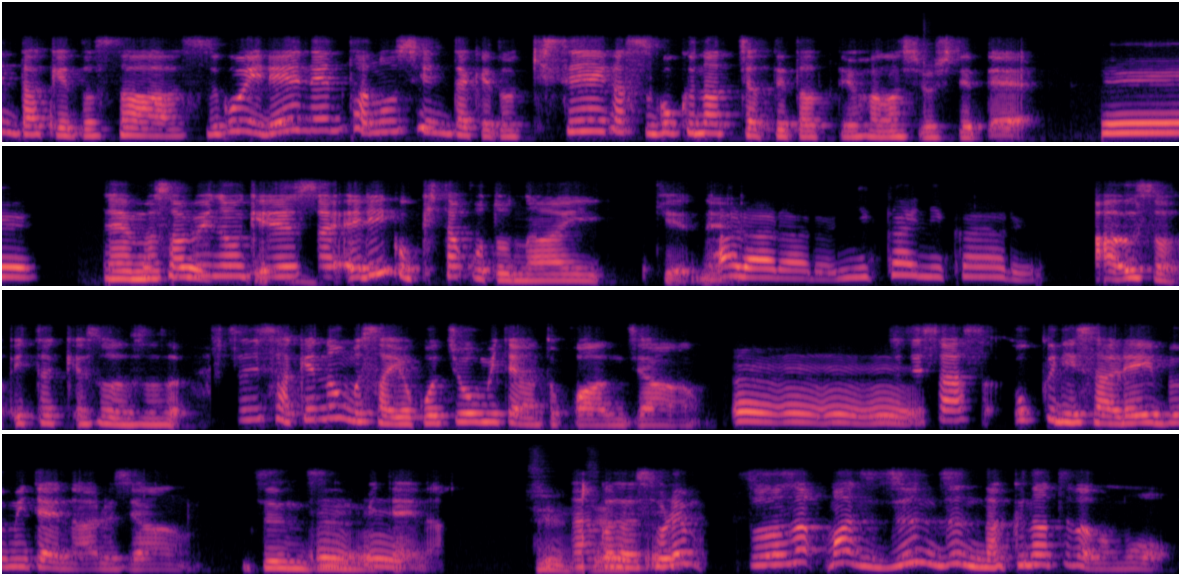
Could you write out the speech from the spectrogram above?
いんだけどさ、すごい例年楽しいんだけど、規制がすごくなっちゃってたっていう話をしてて。へえ、ね、むさびの芸祭、え、リコ来たことないっけね。あるあるある。2回、2回あるよ。あ、嘘、言ったっけ？そうだそうだ。普通に酒飲むさ、横丁みたいなとこあんじゃん。うんうんうんうん。でさ、奥にさ、レイブみたいなのあるじゃん。ズンズンみたいな。全なんかさ、それ、そのさ、まずズンズンなくなってたの、も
